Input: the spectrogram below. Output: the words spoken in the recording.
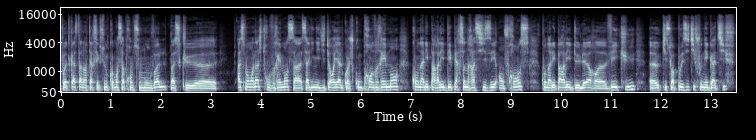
podcast à l'intersection commence à prendre son envol parce que à ce moment-là, je trouve vraiment sa, sa, ligne éditoriale. Quoi. Je comprends vraiment qu'on allait parler des personnes racisées en France, qu'on allait parler de leur euh, vécu, euh, qu'il soit positif ou négatif.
